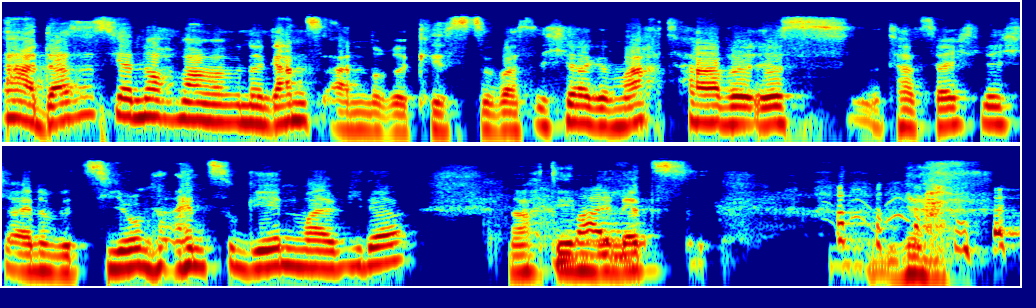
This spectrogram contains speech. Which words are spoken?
Ja, das ist ja nochmal eine ganz andere Kiste. Was ich ja gemacht habe, ist tatsächlich eine Beziehung einzugehen, mal wieder, nachdem Mal- die letzte. Ja,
